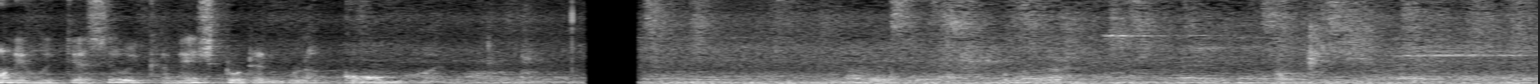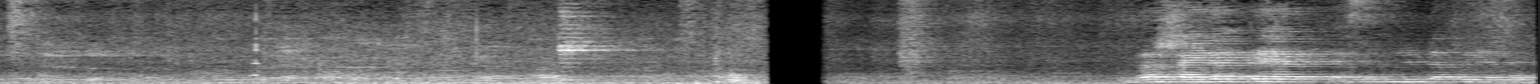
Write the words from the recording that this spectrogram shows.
মনে হইতেছে ওইখানে স্টুডেন্টগুলো কম হয়। Las Shaila സുനിത പ്രിയതൻ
